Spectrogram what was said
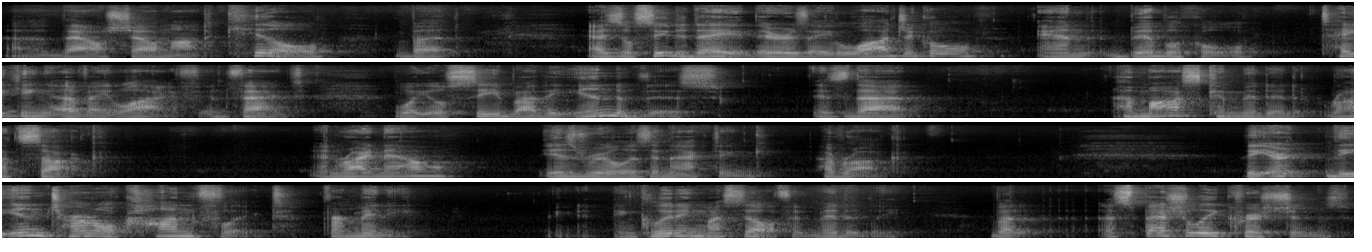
uh, Thou shalt not kill. But as you'll see today, there is a logical and biblical taking of a life. In fact, what you'll see by the end of this is that Hamas committed ratzak. And right now, Israel is enacting harag. The, er, the internal conflict for many, including myself, admittedly, but especially Christians,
